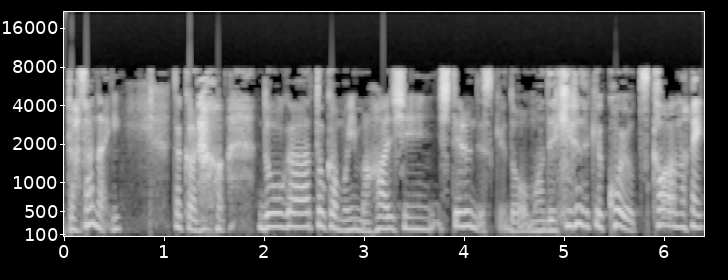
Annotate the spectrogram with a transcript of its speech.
出さない。だから、動画とかも今配信してるんですけど、まあできるだけ声を使わない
